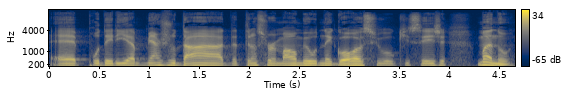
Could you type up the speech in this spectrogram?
é, poderia me ajudar a transformar o meu negócio ou o que seja. Mano,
